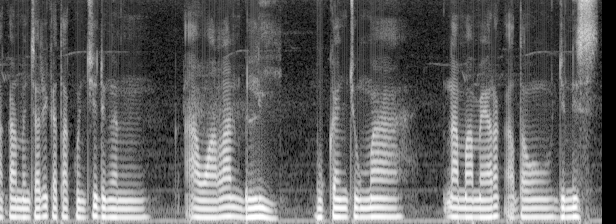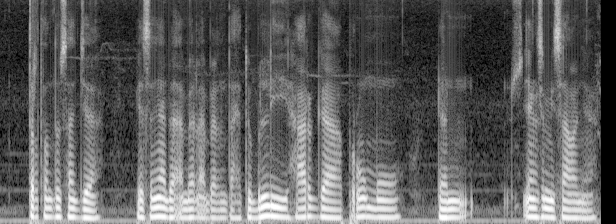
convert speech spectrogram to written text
akan mencari kata kunci dengan awalan beli. Bukan cuma nama merek atau jenis tertentu saja. Biasanya ada embel-embel entah itu beli, harga, promo, dan yang semisalnya.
